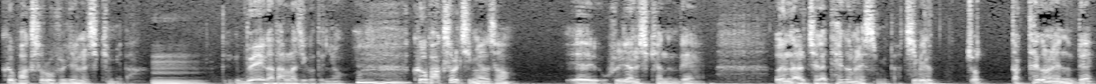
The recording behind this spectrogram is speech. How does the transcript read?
그 박수로 훈련을 시킵니다. 음. 뇌가 달라지거든요. 그 박수를 치면서 예, 훈련을 시켰는데 어느 날 제가 퇴근을 했습니다. 집에 쫓딱 퇴근을 했는데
